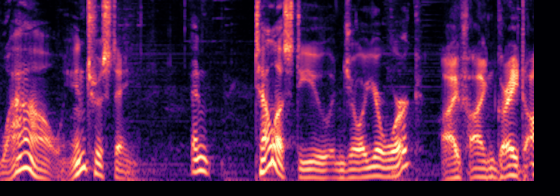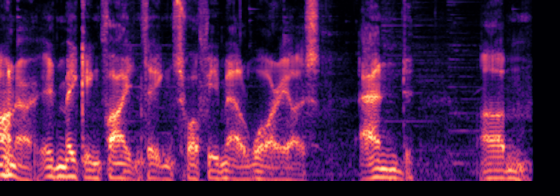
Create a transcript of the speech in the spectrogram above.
Wow, interesting. And tell us, do you enjoy your work? I find great honor in making fine things for female warriors, and um,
